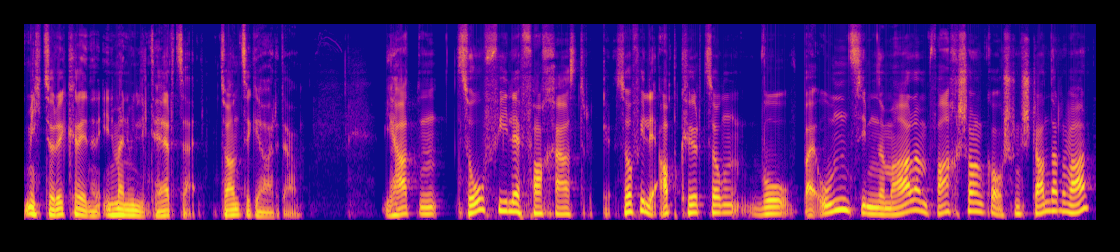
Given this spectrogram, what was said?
mich zurückerinnere, in meiner Militärzeit, 20 Jahre da, wir hatten so viele Fachausdrücke, so viele Abkürzungen, wo bei uns im normalen Fachjargon schon Standard war.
